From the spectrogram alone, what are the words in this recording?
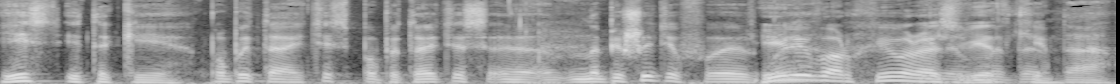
Есть и такие. Попытайтесь, попытайтесь. э, напишите в ФСБ. Или в архивы Или в разведки. МВД, Да.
